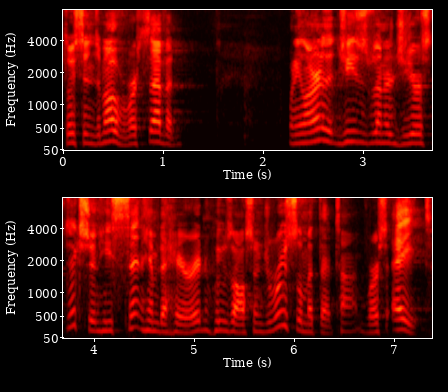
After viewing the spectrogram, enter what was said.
So he sends him over. Verse 7. When he learned that Jesus was under jurisdiction, he sent him to Herod, who was also in Jerusalem at that time. Verse 8.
